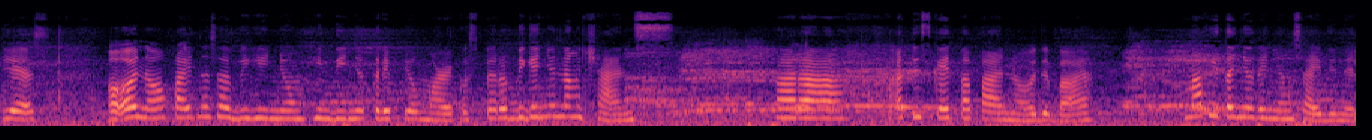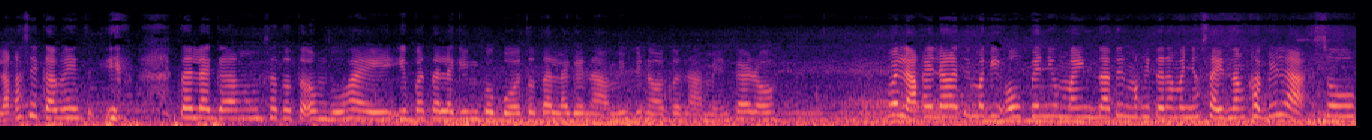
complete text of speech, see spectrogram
Yes. Oo, no? Kahit na sabihin yung hindi nyo trip yung Marcos, pero bigyan nyo ng chance para at least kahit pa paano, di ba? Makita nyo rin yung side nila. Kasi kami talagang sa totoong buhay, iba talagang boboto talaga namin, binoto namin. Pero wala, kailangan natin maging open yung mind natin, makita naman yung side ng kabila. So,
